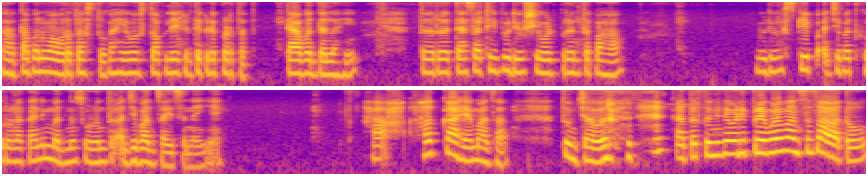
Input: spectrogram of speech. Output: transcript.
घरात आपण वावरत असतो काही वस्तू आपल्या इकडे तिकडे पडतात. त्याबद्दल आहे. तर त्यासाठी व्हिडिओ शेवटपर्यंत पहा. व्हिडिओ स्किप अजिबात करू नका आणि मधनं सोडून तर अजिबात जायचं नाही आहे हा हक्क आहे माझा तुमच्यावर. का तर तुम्ही तेवढी प्रेमळ माणसंच आहात हो.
